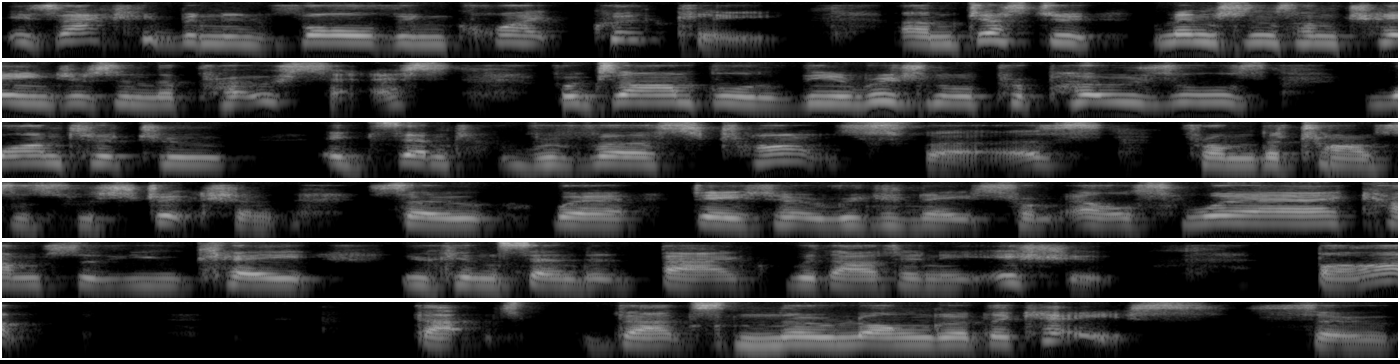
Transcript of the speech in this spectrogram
it's actually been evolving quite quickly. Um, just to mention some changes in the process, for example, the original proposals wanted to exempt reverse transfers from the transfers restriction. So where data originates from elsewhere, comes to the UK, you can send it back without any issue but that's that's no longer the case. So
